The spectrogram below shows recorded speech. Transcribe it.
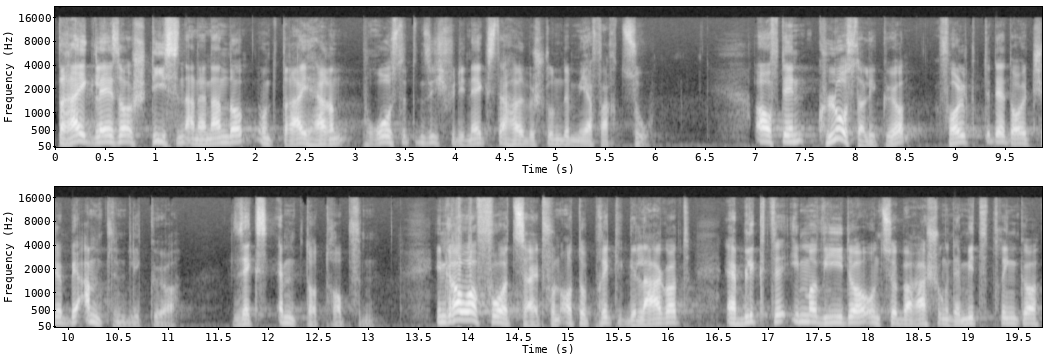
Drei Gläser stießen aneinander und drei Herren prosteten sich für die nächste halbe Stunde mehrfach zu. Auf den Klosterlikör folgte der deutsche Beamtenlikör, sechs Ämtertropfen. In grauer Vorzeit von Otto Prick gelagert, erblickte immer wieder und zur Überraschung der Mittrinker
